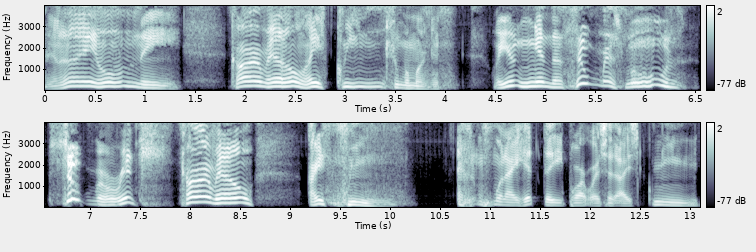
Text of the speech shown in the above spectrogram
and I own the Carvel Ice Cream Supermarket, where you can get the super smooth, super rich Carvel ice cream. And when I hit the part where I said ice cream,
